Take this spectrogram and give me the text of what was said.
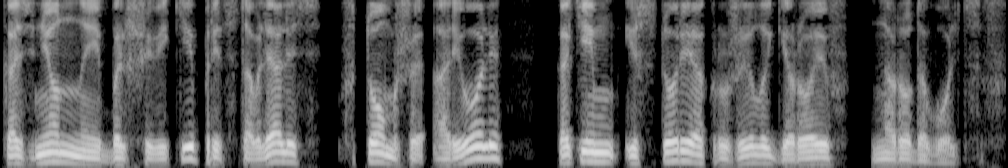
казненные большевики представлялись в том же ореоле, каким история окружила героев народовольцев.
